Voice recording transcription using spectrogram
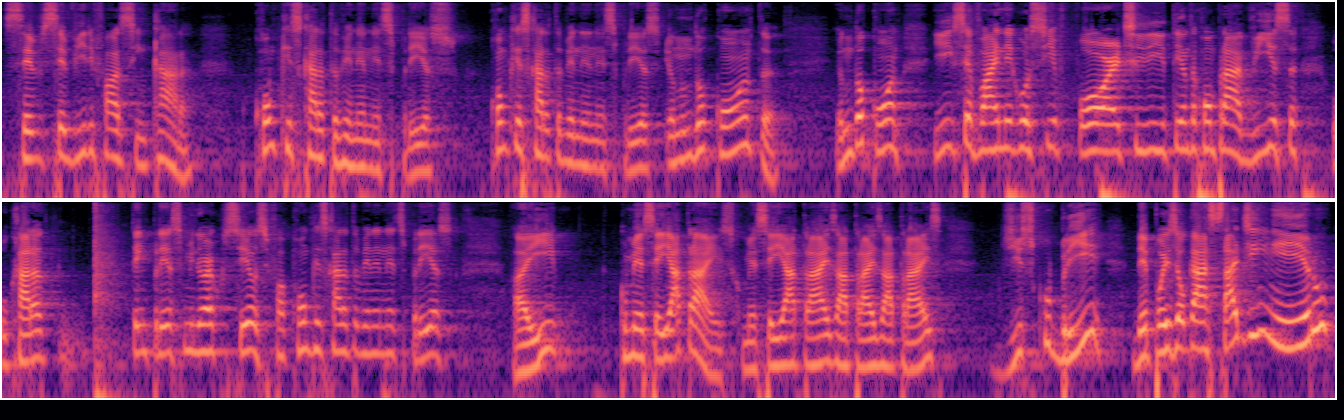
Você, você vira e fala assim, cara, como que esse cara tá vendendo nesse preço? Como que esse cara tá vendendo nesse preço? Eu não dou conta. Eu não dou conta. E você vai, negocia forte e tenta comprar à vista. O cara tem preço melhor que o seu. Você fala, como que esse cara tá vendendo nesse preço? Aí comecei a ir atrás. Comecei a ir atrás, atrás, atrás. Descobri, depois eu gastar dinheiro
